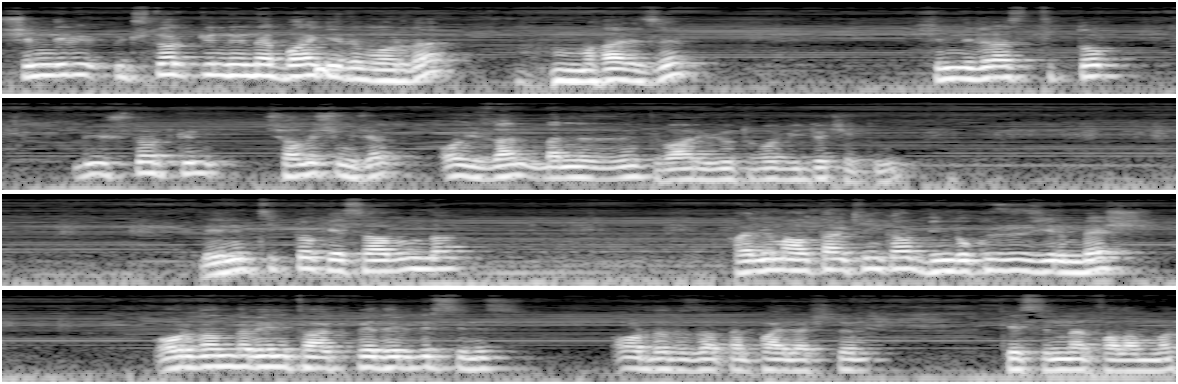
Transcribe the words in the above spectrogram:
Şimdi bir 3-4 günlüğüne ban yedim orada. Maalesef. Şimdi biraz TikTok bir 3-4 gün çalışmayacak. O yüzden ben de dedim ki bari YouTube'a video çekeyim. Benim TikTok hesabım da Halim Altan Kinkav 1925. Oradan da beni takip edebilirsiniz. Orada da zaten paylaştığım kesimler falan var.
